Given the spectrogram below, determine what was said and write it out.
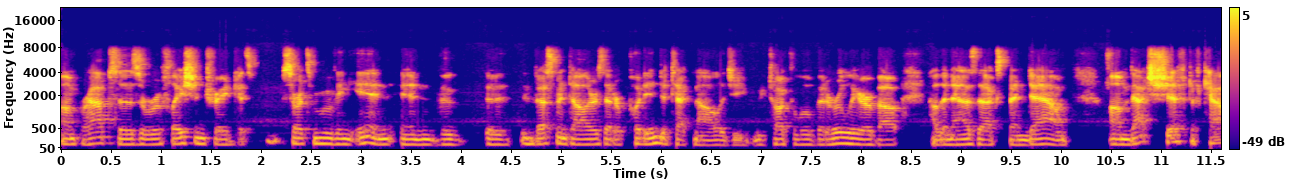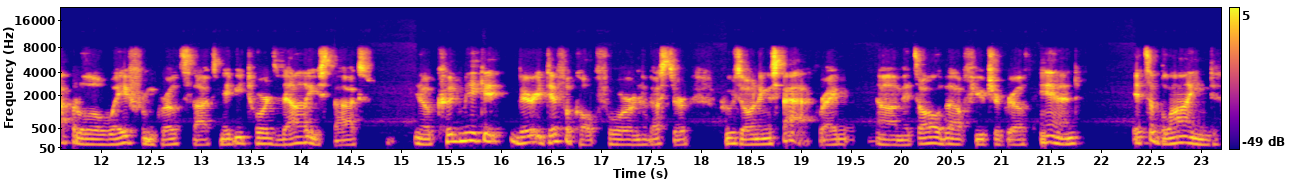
um, perhaps as a reflation trade gets starts moving in, in the the investment dollars that are put into technology. We talked a little bit earlier about how the Nasdaq's been down. Um, that shift of capital away from growth stocks, maybe towards value stocks, you know, could make it very difficult for an investor who's owning a SPAC. Right? Um, it's all about future growth and it's a blind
